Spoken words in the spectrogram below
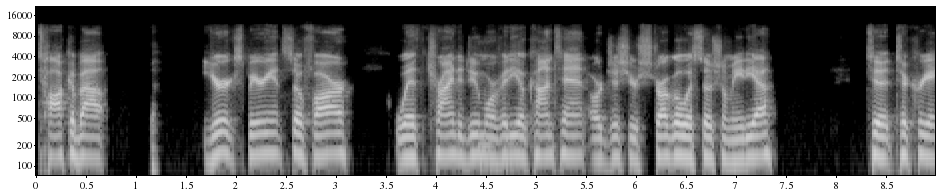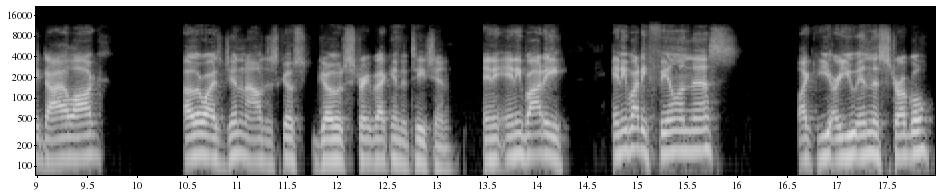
talk about your experience so far with trying to do more video content or just your struggle with social media to to create dialogue? Otherwise, Jen and I'll just go go straight back into teaching. Any anybody Anybody feeling this? Like, are you in this struggle?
